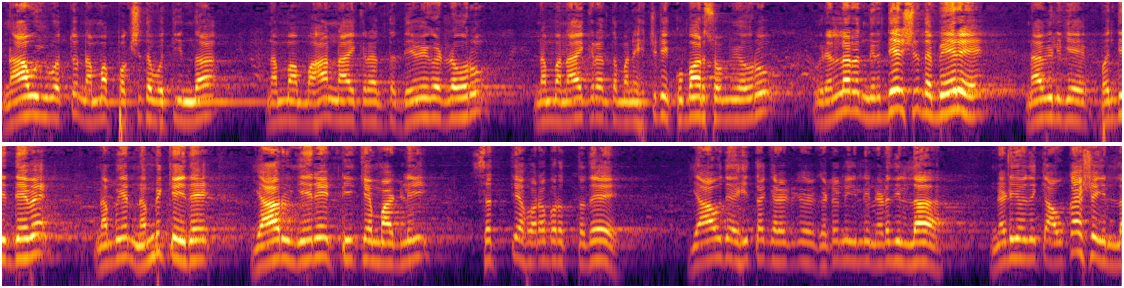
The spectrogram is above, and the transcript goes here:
ನಾವು ಇವತ್ತು ನಮ್ಮ ಪಕ್ಷದ ವತಿಯಿಂದ ನಮ್ಮ ಮಹಾನ್ ನಾಯಕರಂಥ ದೇವೇಗೌಡರವರು, ನಮ್ಮ ನಾಯಕರಂಥ ಮನೆ ಎಚ್ ಡಿ ಕುಮಾರಸ್ವಾಮಿಯವರು ಇವರೆಲ್ಲರ ನಿರ್ದೇಶನದ ಮೇಲೆ ನಾವಿಲ್ಲಿಗೆ ಬಂದಿದ್ದೇವೆ. ನಮಗೆ ನಂಬಿಕೆ ಇದೆ. ಯಾರು ಏನೇ ಟೀಕೆ ಮಾಡಲಿ ಸತ್ಯ ಹೊರಬರುತ್ತದೆ. ಯಾವುದೇ ಅಹಿತ ಘಟ- ಘಟನೆ ಇಲ್ಲಿ ನಡೆದಿಲ್ಲ. ನಡೆಯೋದಕ್ಕೆ ಅವಕಾಶ ಇಲ್ಲ.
